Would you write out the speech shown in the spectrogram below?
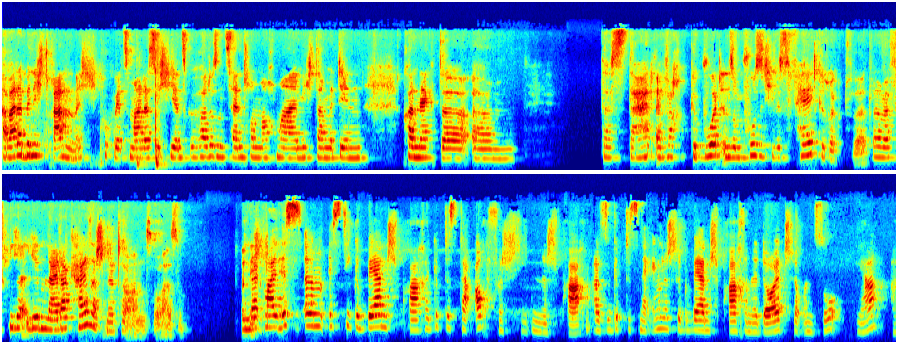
Aber da bin ich dran. Ich gucke jetzt mal, dass ich hier ins Gehörlosenzentrum nochmal mich da mit denen connecte, ähm, dass da halt einfach Geburt in so ein positives Feld gerückt wird, weil viele erleben leider Kaiserschnitte und so. Also und Sag mal, ist, ähm, ist die Gebärdensprache, gibt es da auch verschiedene Sprachen? Also gibt es eine englische Gebärdensprache, eine deutsche und so? Ja? Ah,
